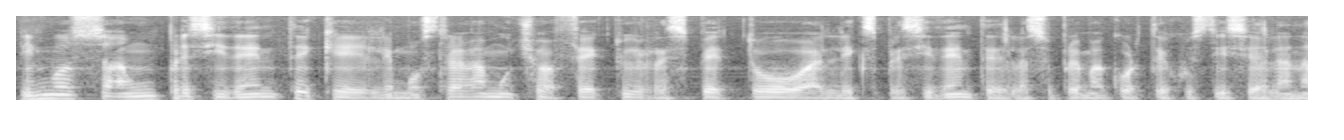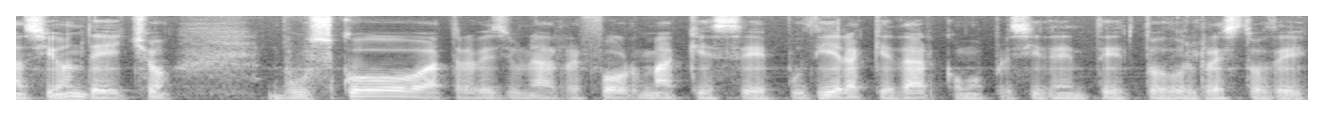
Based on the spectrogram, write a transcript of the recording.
Vimos a un presidente que le mostraba mucho afecto y respeto al expresidente de la Suprema Corte de Justicia de la Nación. De hecho, buscó a través de una reforma que se pudiera quedar como presidente todo el resto de,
